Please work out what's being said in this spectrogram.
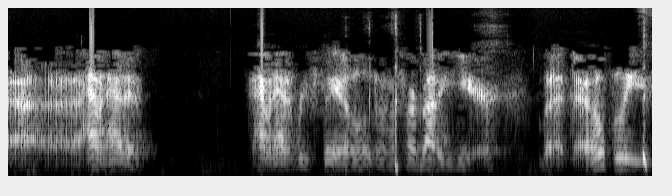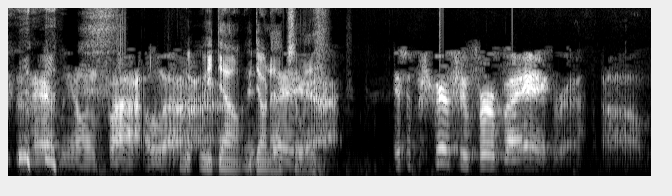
Uh, I haven't had it, haven't had it refilled for about a year, but uh, hopefully you still have me on file. Uh, We- we don't. We don't it's a, actually. uh, it's a prescription for Viagra. Um, uh,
